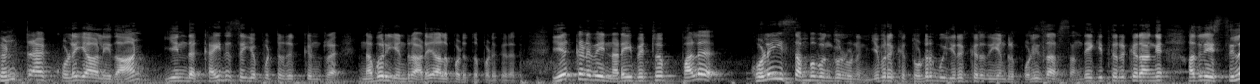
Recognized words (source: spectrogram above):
கண்ட்ராக்ட் கொலையாளி தான் இந்த கைது செய்யப்பட்டிருக்கின்ற நபர் என்று அடையாளப்படுத்தப்படுகிறது. ஏற்கனவே நடைபெற்ற பல கொலை சம்பவங்களுடன் இவருக்கு தொடர்பு இருக்கிறது என்று போலீசார் சந்தேகித்திருக்கிறாங்க. அதிலே சில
